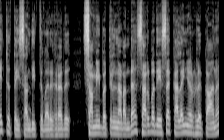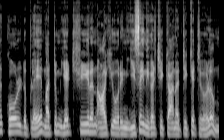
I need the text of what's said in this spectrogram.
ஏற்றத்தை சந்தித்து வருகிறது. சமீபத்தில் நடந்த சர்வதேச கலைஞர்களுக்கான கோல்டு பிளே மற்றும் எட் ஷீரன் ஆகியோரின் இசை நிகழ்ச்சிக்கான டிக்கெட்டுகளும்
